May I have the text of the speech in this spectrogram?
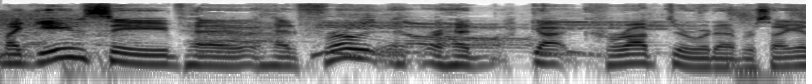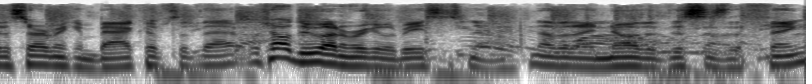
my game save had had froze or had got corrupt or whatever. So I got to start making backups of that, which I'll do on a regular basis now. Now that I know that this is a thing,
